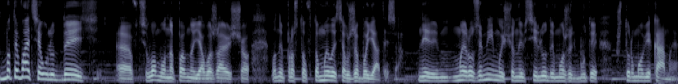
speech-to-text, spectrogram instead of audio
Мотивація у людей е, в цілому, напевно, я вважаю, що вони просто втомилися вже боятися. Ми розуміємо, що не всі люди можуть бути штурмовиками.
